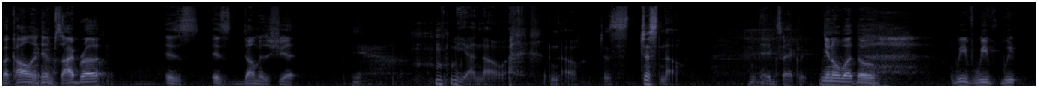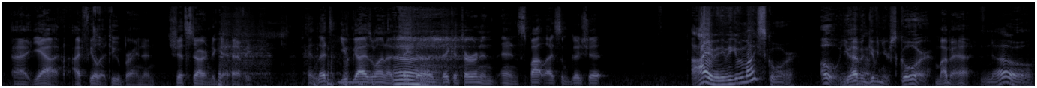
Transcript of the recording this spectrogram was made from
but calling him Yeah. Cybra is is dumb as shit. Yeah. yeah, no, no, just just no. Exactly. You know what though? We've we've we uh, yeah, I feel it too, Brandon. Shit's starting to get heavy. And let's you guys want to take a take a turn and, and spotlight some good shit. I haven't even given my score. Oh, you haven't given your score. My bad. No.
